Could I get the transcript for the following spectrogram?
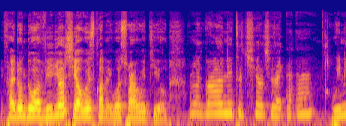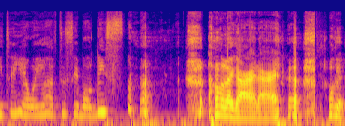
If I don't do a video, she always call me. What's wrong with you? I'm like, girl, I need to chill. She's like, mm we need to hear what you have to say about this. I'm like, all right, all right. okay,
